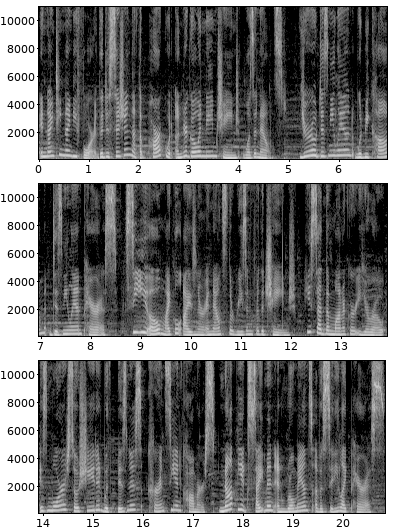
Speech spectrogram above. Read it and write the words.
In 1994, the decision that the park would undergo a name change was announced. Euro Disneyland would become Disneyland Paris. CEO Michael Eisner announced the reason for the change. He said the moniker Euro is more associated with business, currency, and commerce, not the excitement and romance of a city like Paris.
